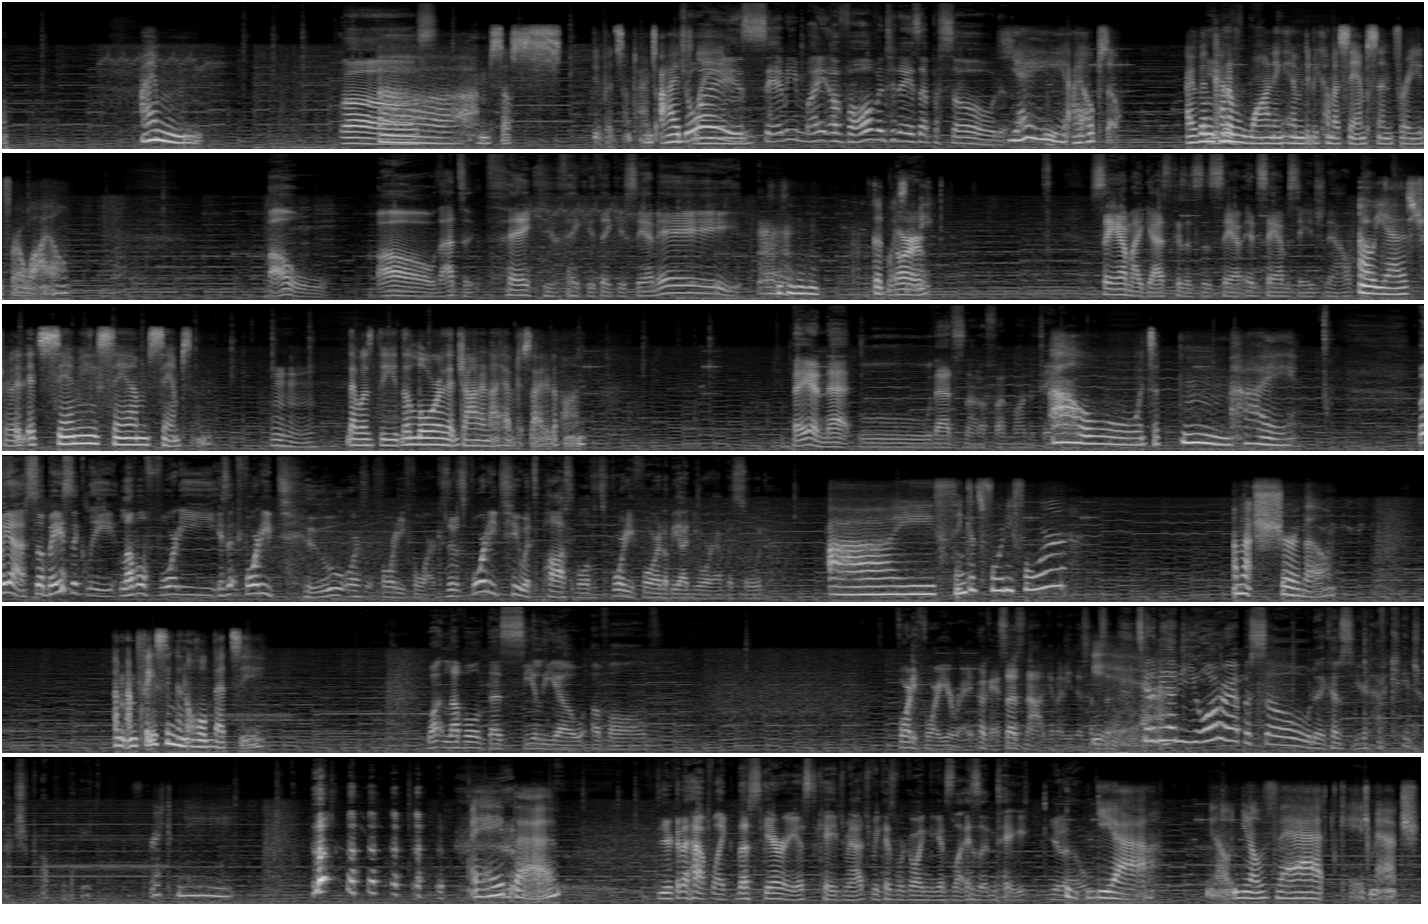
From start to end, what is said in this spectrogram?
I'm. uh, Uh, I'm so stupid sometimes. I Joy, blame. Sammy might evolve in today's episode. Yay! I hope so. I've been kind of wanting him to become a Samson for you for a while. Oh. Oh, that's it. Thank you, thank you, thank you, Sammy. Good voice, Or- Sammy. Sam, I guess, because it's the Sam in Sam stage now. Oh yeah, that's true. It- It's Sammy Sam Samson. Mm-hmm. That was the the lore that John and I have decided upon. Bayonet. Ooh, that's not a fun one to take. Oh, it's a mm, hi. But yeah, so basically, level 40, is it 42 or is it 44? Because if it's 42, it's possible. If it's 44, it'll be on your episode. I think it's 44. I'm not sure though. I'm, I'm facing an old Betsy. What level does Sealeo evolve? 44, you're right. Okay, so it's not going to be this episode. It's going to be on your episode, because you're going to have a cage match. Frick me. I hate that. You're going to have, like, the scariest cage match, because we're going against Liza and Tate, you know? Yeah. You know, you know that cage match.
